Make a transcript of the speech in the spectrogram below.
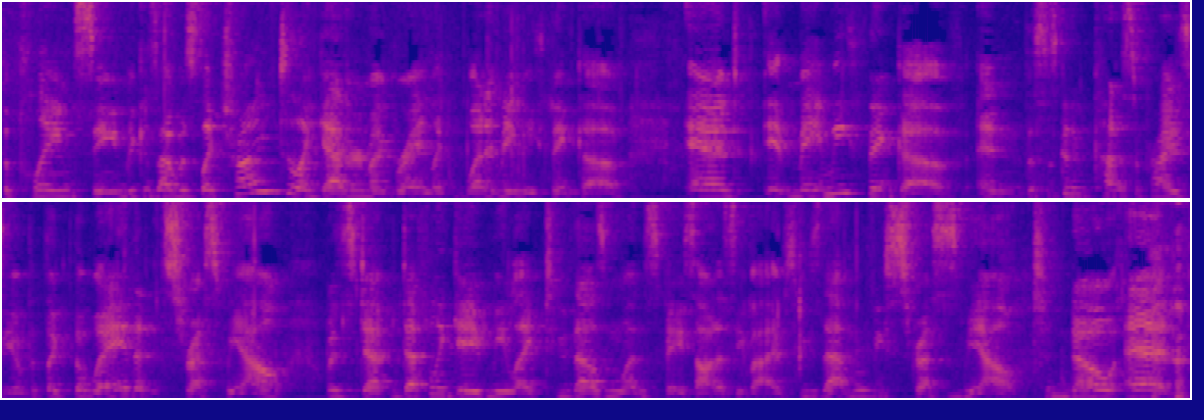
the plane scene because I was like trying to like gather in my brain like what it made me think of. And it made me think of, and this is gonna kind of surprise you, but like the way that it stressed me out was de- definitely gave me like 2001 Space Odyssey vibes because that movie stresses me out to no end.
